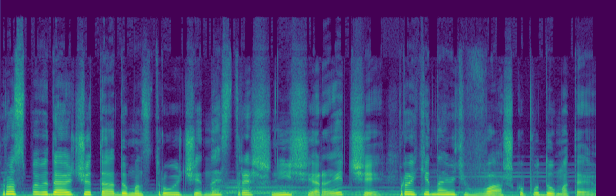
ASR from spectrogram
розповідаючи та демонструючи найстрашніші речі, про які навіть важко подумати.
